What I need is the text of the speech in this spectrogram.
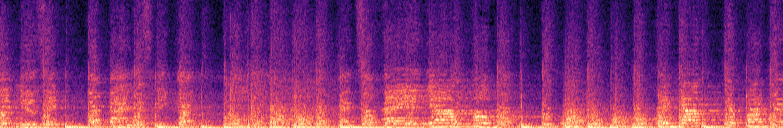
the music, the band is begun. Pennsylvania, hope. Pick up your partner.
